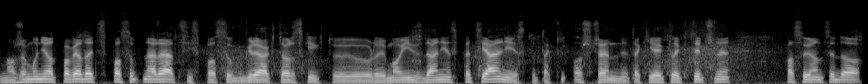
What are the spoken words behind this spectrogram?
może mu nie odpowiadać sposób narracji, sposób gry aktorskiej, który moim zdaniem specjalnie jest tu taki oszczędny, taki eklektyczny, pasujący do,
